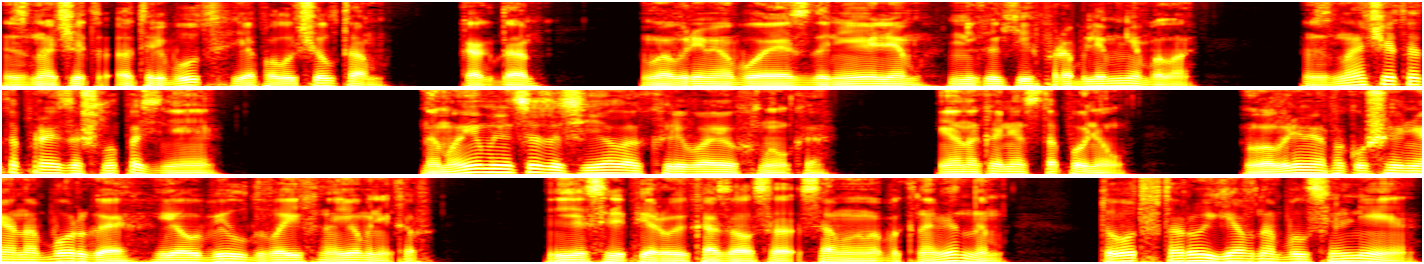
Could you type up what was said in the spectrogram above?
Значит, атрибут я получил там. Когда? Во время боя с Даниэлем никаких проблем не было. Значит, это произошло позднее. На моем лице засияла кривая ухмылка. Я наконец-то понял. Во время покушения на Борга я убил двоих наемников. Если первый казался самым обыкновенным, то вот второй явно был сильнее.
